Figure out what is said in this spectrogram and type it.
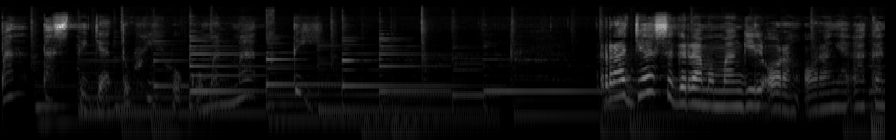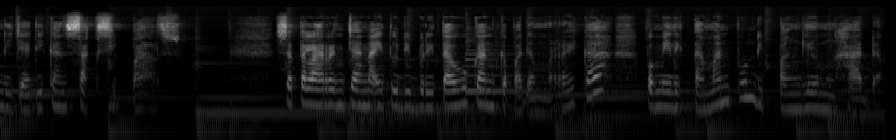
pantas dijatuhi hukuman mati. Raja segera memanggil orang-orang yang akan dijadikan saksi palsu. Setelah rencana itu diberitahukan kepada mereka, pemilik taman pun dipanggil menghadap.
